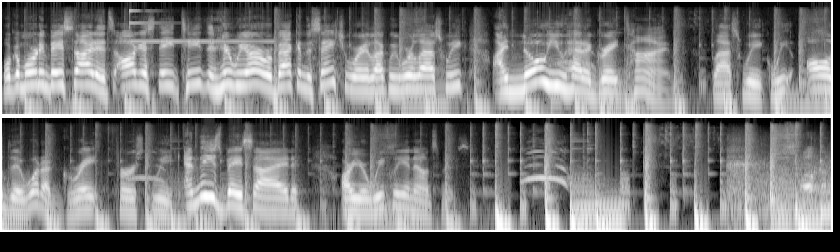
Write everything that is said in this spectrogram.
Well, good morning, Bayside. It's August 18th, and here we are. We're back in the sanctuary like we were last week. I know you had a great time last week. We all did. What a great first week. And these, Bayside, are your weekly announcements. Welcome.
